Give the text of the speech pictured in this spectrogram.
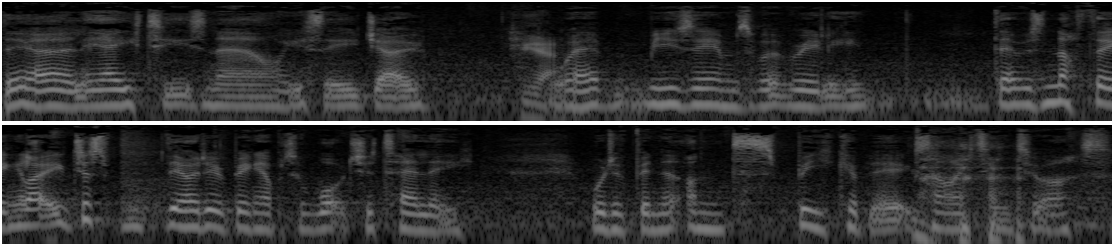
the early '80s now. You see, Joe, Yeah. where museums were really there was nothing like just the idea of being able to watch a telly would have been unspeakably exciting to us.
